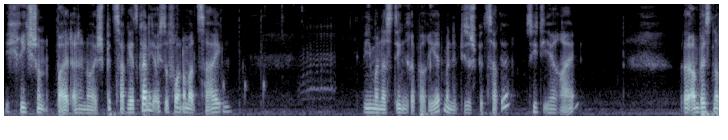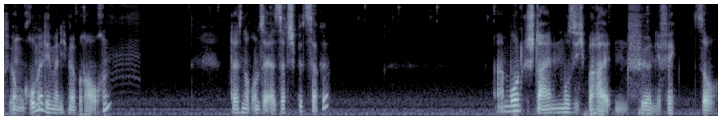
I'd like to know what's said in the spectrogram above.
Ich kriege schon bald eine neue Spitzhacke. Jetzt kann ich euch sofort nochmal zeigen, wie man das Ding repariert. Man nimmt diese Spitzhacke, zieht die hier rein. Äh, am besten auf irgendeinen Grummel, den wir nicht mehr brauchen. Da ist noch unsere Ersatzspitzhacke. Am Mondgestein muss ich behalten für einen Effekt. So.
